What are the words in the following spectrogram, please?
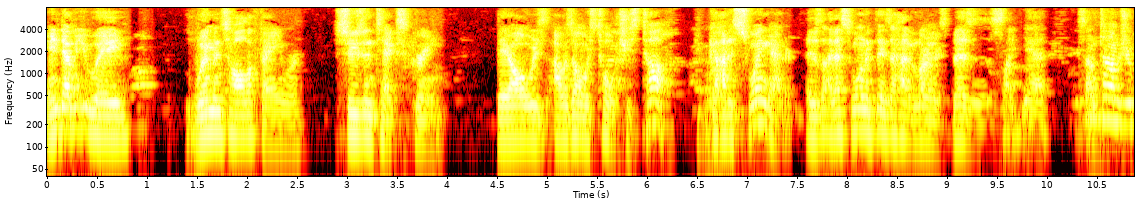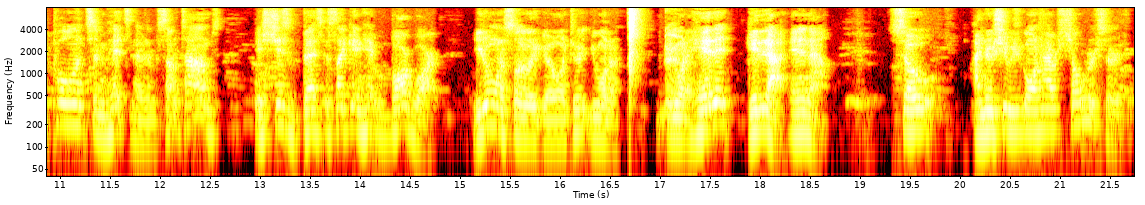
NWA Women's Hall of Famer, Susan Tex Green. They always, I was always told she's tough. You got to swing at her. It's like that's one of the things I had to learn in this business. It's like, yeah, sometimes you're pulling some hits and everything. Sometimes it's just best. It's like getting hit with barbed wire. You don't want to slowly go into it. You want to, you want to hit it, get it out, in and out. So I knew she was going to have a shoulder surgery.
